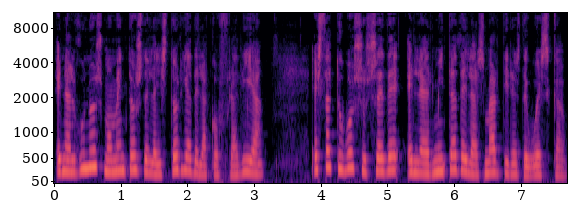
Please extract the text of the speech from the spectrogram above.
En algunos momentos de la historia de la cofradía, esta tuvo su sede en la ermita de las mártires de Huesca.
